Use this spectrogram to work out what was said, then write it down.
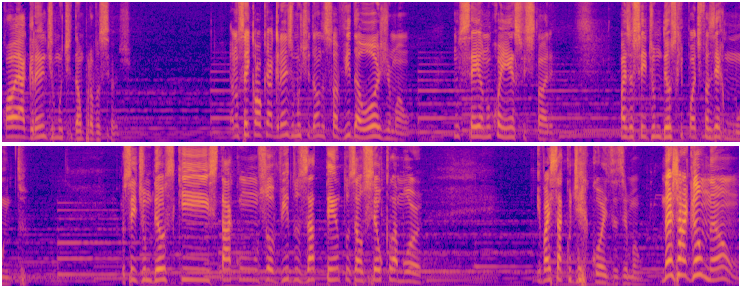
qual é a grande multidão para você hoje. Eu não sei qual é a grande multidão da sua vida hoje, irmão. Não sei, eu não conheço a história. Mas eu sei de um Deus que pode fazer muito. Eu sei de um Deus que está com os ouvidos atentos ao seu clamor. E vai sacudir coisas, irmão. Não é jargão, não.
